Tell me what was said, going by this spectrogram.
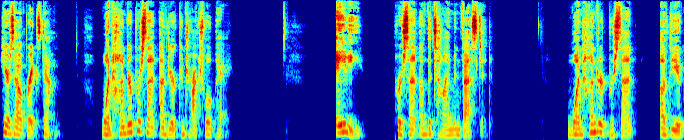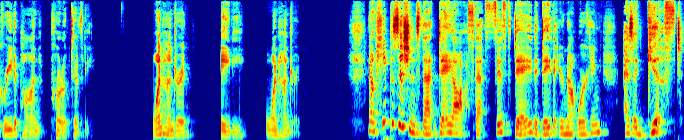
Here's how it breaks down 100% of your contractual pay, 80% of the time invested, 100% of the agreed upon productivity. 100, 80, 100. Now, he positions that day off, that fifth day, the day that you're not working, as a gift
